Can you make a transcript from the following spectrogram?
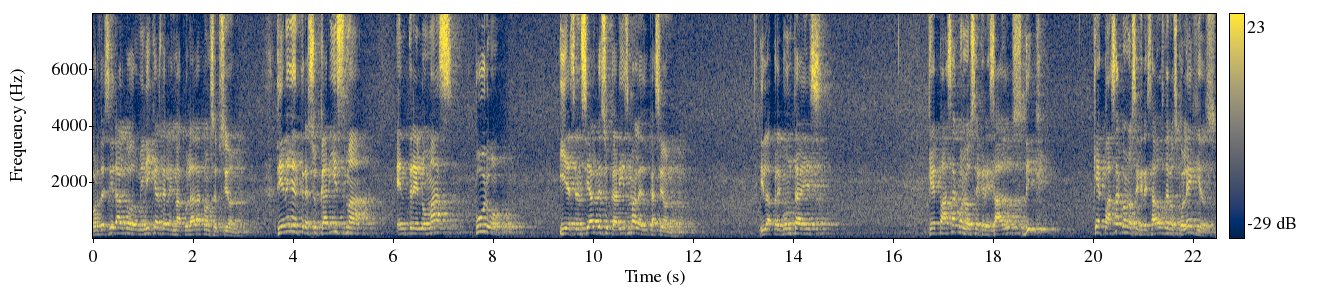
por decir algo, dominicas de la Inmaculada Concepción, tienen entre su carisma, entre lo más puro y esencial de su carisma, la educación. Y la pregunta es, ¿Qué pasa con los egresados DIC? ¿Qué pasa con los egresados de los colegios?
